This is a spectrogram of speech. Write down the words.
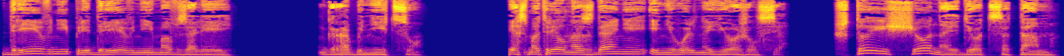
древний-предревний мавзолей. Гробницу. Я смотрел на здание и невольно ежился. Что еще найдется там?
